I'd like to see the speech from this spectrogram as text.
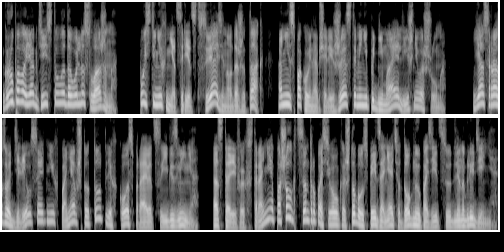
Группа вояк действовала довольно слаженно. Пусть у них нет средств связи, но даже так они спокойно общались жестами, не поднимая лишнего шума. Я сразу отделился от них, поняв, что тут легко справятся и без меня. Оставив их в стороне, пошел к центру поселка, чтобы успеть занять удобную позицию для наблюдения.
